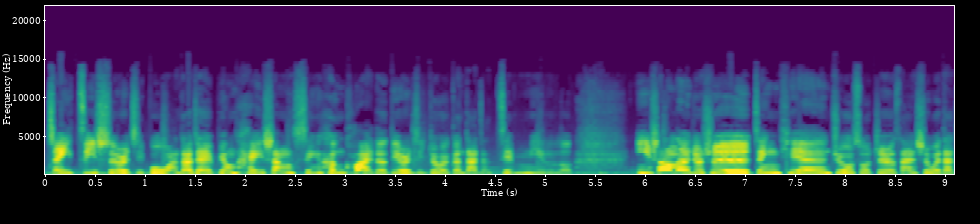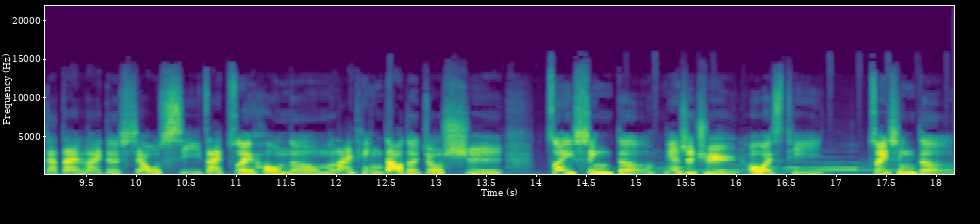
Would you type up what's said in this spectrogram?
这一季十二集播完，大家也不用太伤心，很快的第二季就会跟大家见面了。以上呢就是今天据我所知，三是为大家带来的消息。在最后呢，我们来听到的就是最新的电视剧 OST，最新的。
